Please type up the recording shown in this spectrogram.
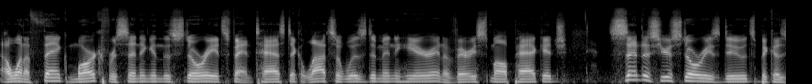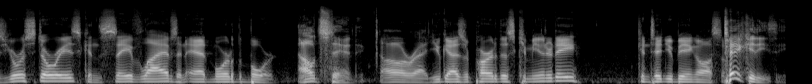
I want to thank Mark for sending in this story. It's fantastic. Lots of wisdom in here in a very small package. Send us your stories, dudes, because your stories can save lives and add more to the board. Outstanding. All right. You guys are part of this community. Continue being awesome. Take it easy.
